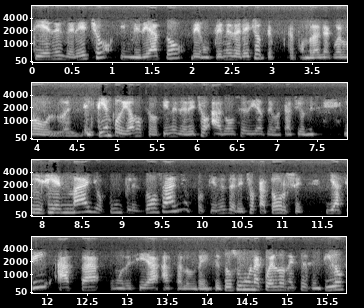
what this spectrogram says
tienes derecho inmediato, digamos, tienes derecho, te, pondrás de acuerdo el, tiempo, digamos, pero tienes derecho a 12 días de vacaciones. Y si en mayo cumples dos años, pues tienes derecho a 14. Y así hasta, como decía, hasta los 20. Entonces hubo un acuerdo en este sentido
